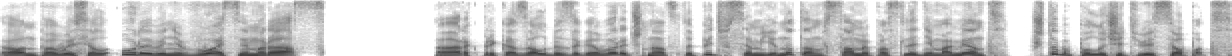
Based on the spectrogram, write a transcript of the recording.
он повысил уровень в восемь раз. Арк приказал безоговорочно отступить всем енотам в самый последний момент, чтобы получить весь опыт.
